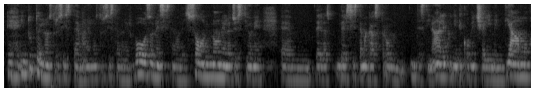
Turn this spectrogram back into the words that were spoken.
eh, in tutto il nostro sistema, nel nostro sistema nervoso, nel sistema del sonno, nella gestione ehm, della, del sistema gastrointestinale, quindi di come ci alimentiamo,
